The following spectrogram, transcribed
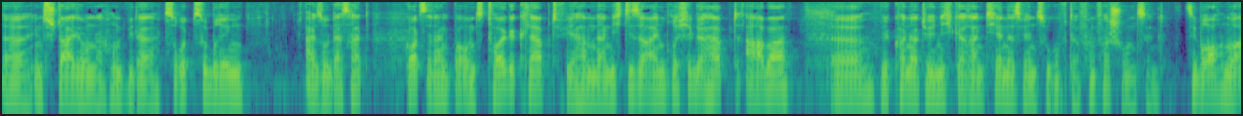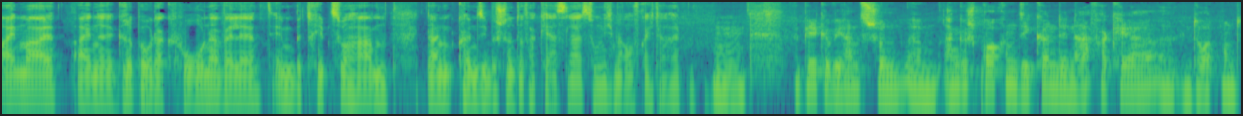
äh, ins Stadion und wieder zurückzubringen. Also das hat Gott sei Dank bei uns toll geklappt. Wir haben da nicht diese Einbrüche gehabt, aber äh, wir können natürlich nicht garantieren, dass wir in Zukunft davon verschont sind. Sie brauchen nur einmal eine Grippe- oder Corona-Welle im Betrieb zu haben, dann können Sie bestimmte Verkehrsleistungen nicht mehr aufrechterhalten. Mhm. Herr Pilke, wir haben es schon ähm, angesprochen. Sie können den Nahverkehr äh, in Dortmund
